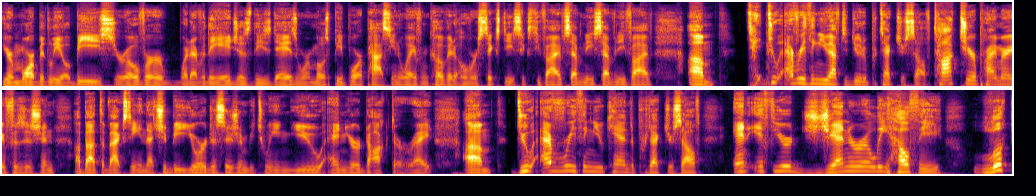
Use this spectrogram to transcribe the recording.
you're morbidly obese, you're over whatever the age is these days where most people are passing away from COVID over 60, 65, 70, 75. Um, T- do everything you have to do to protect yourself. Talk to your primary physician about the vaccine. That should be your decision between you and your doctor, right? Um, do everything you can to protect yourself. And if you're generally healthy, look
